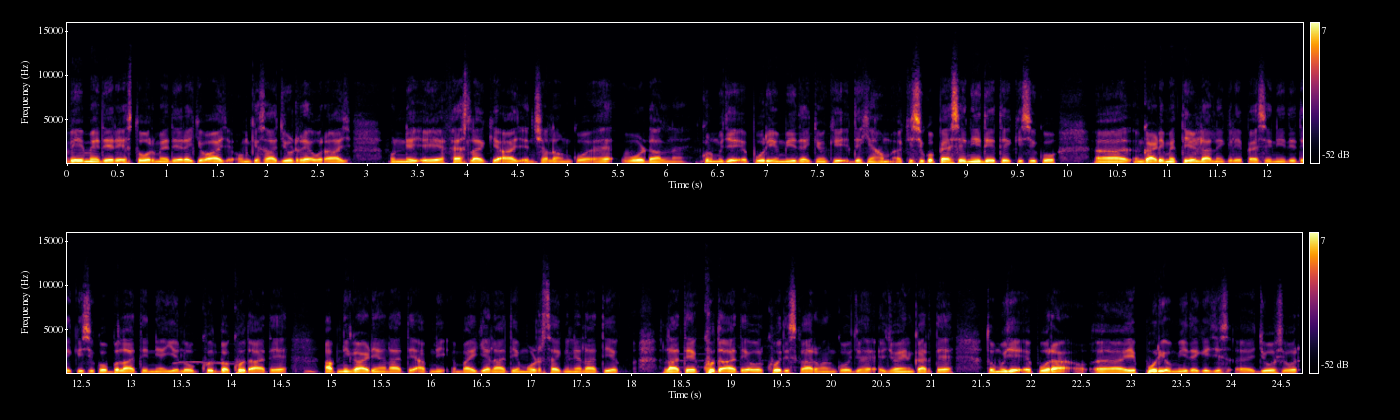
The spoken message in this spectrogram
वे में दे रहे इस तौर में दे रहे कि वो आज उनके साथ जुड़ रहे और आज उनने ये फैसला किया आज इंशाल्लाह उनको है वोट डालना है। बिल्कुल मुझे पूरी उम्मीद है क्योंकि देखिए हम किसी को पैसे नहीं देते किसी को गाड़ी में तेल डालने के लिए पैसे नहीं देते किसी को बुलाते नहीं ये लोग खुद ब खुद आते हैं अपनी गाड़ियाँ लाते अपनी बाइकें लाते मोटरसाइकिलें लाती है लाते हैं खुद आते हैं और खुद इस कारवान को जो है ज्वाइन करते हैं तो मुझे पूरा अ, ये पूरी उम्मीद है कि जिस अ, जोश और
